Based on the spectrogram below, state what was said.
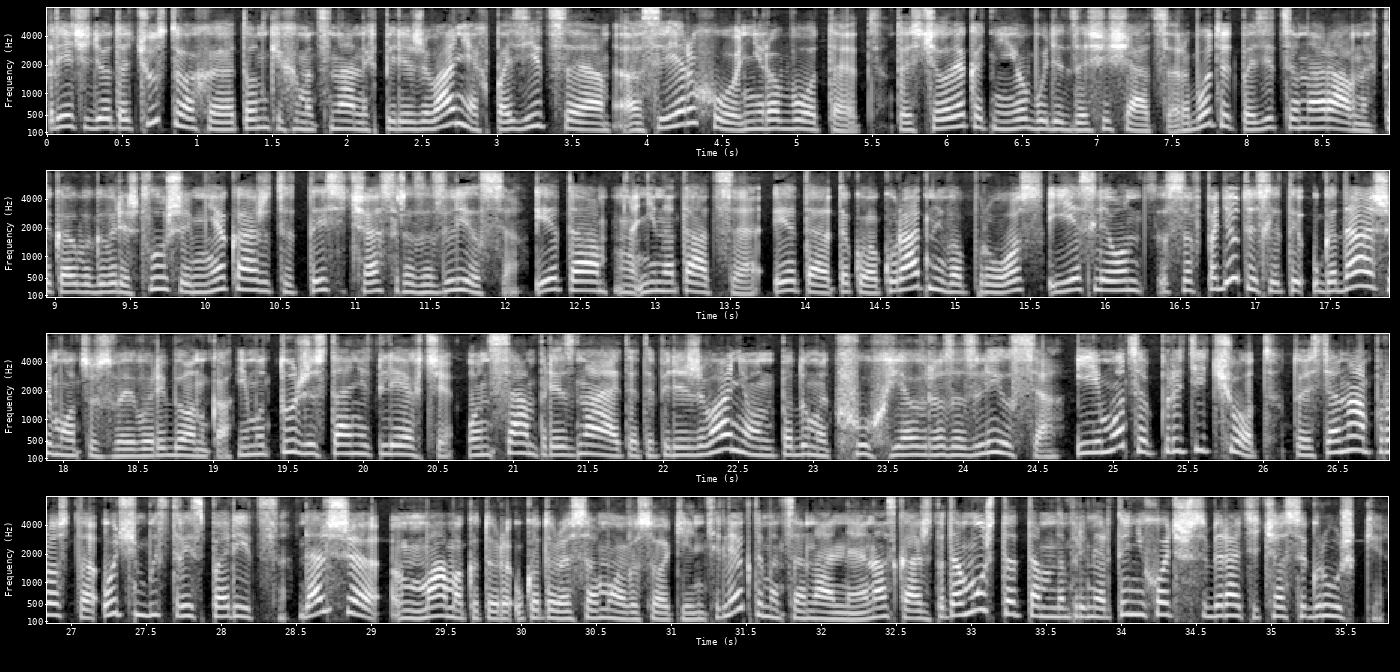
речь идет о чувствах и о тонких эмоциональных переживаниях, позиция э, сверху не работает. То есть человек от нее будет защищаться. Работает позиция на равных. Ты как бы говоришь, слушай, мне кажется, ты сейчас разозлился. И это не нотация, это такой аккуратный вопрос. И если он совпадет, если ты угадаешь эмоцию своего ребенка, ему тут же станет легче. Он сам признает это переживание, он подумает, фух, я разозлился. И эмоция протечет. То есть она просто очень быстро испарится. Дальше мама, которая, у которой самой высокий интеллект эмоциональный, она скажет, потому что там, например, ты не хочешь собирать сейчас игрушки.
